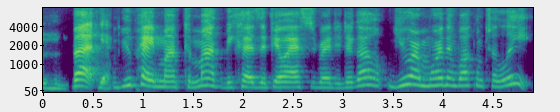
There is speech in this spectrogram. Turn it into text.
Mhm. But Yeah. you pay month to month because if your ass is ready to go, you are more than welcome to leave.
